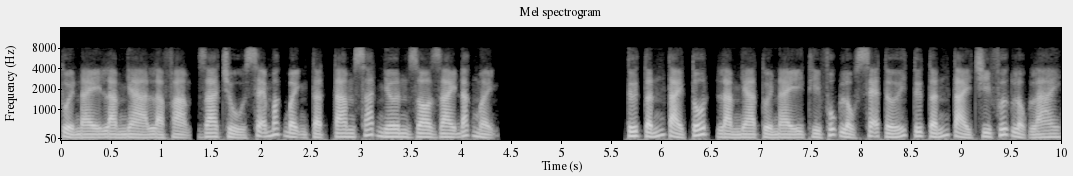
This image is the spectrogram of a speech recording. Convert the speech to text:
tuổi này làm nhà là phạm, gia chủ sẽ mắc bệnh tật tam sát nhơn do giai đắc mệnh. Tứ tấn tài tốt, làm nhà tuổi này thì phúc lộc sẽ tới, tứ tấn tài chi phước lộc lai.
